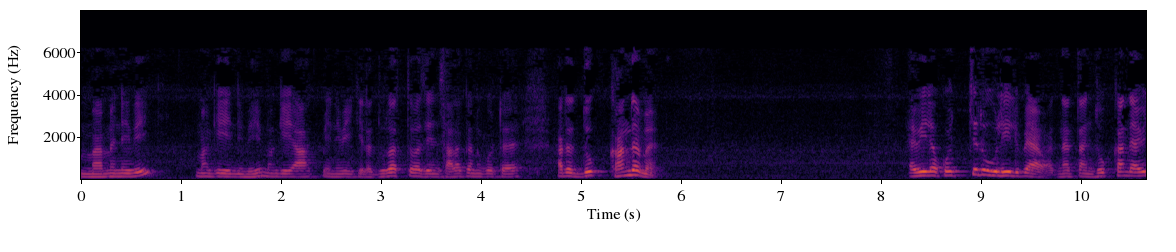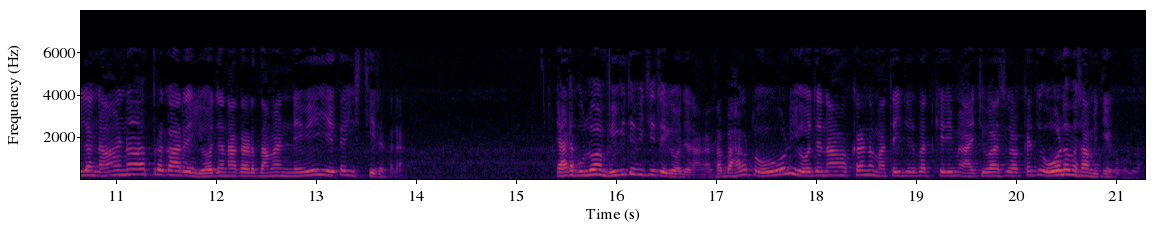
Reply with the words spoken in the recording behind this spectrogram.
මම නෙවෙයි, මගේ නෙවෙයි, මගේ ආත්මෙ නෙවෙයි කියලා දුරස්ත වශයෙන් සලකනකොට අර දුක් කඳම ඇවිල්ලා කොච්චර උලිලි පෑවත් නැත්නම් දුක් කඳ ඇවිල්ලා নানা ආකාරයෙන් යෝජනා කර තමයි නෙවෙයි ඒක ස්ථිර කරන්නේ. එයාට පුළුවන් විවිධ විචිත යෝජනා කරන්න. සභාවකට ඕන යෝජනාවක් කරන්න මත ඉදිරිපත් කිරීමේ අයිතිවාසිකමක් ඇති ඕනම සමිතියක පුළුවන්.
